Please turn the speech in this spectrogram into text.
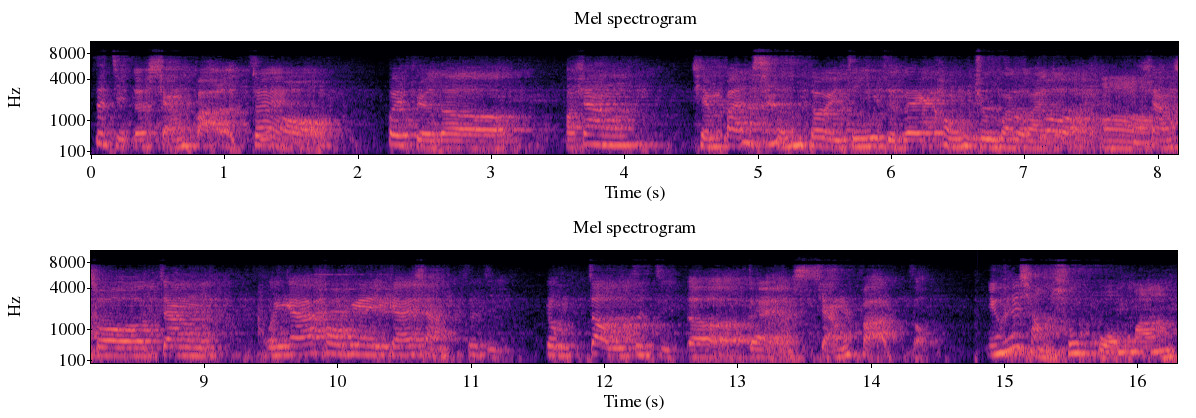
自己的想法了，之后会觉得好像前半生 都已经一直被控制乖乖的，想说这样我应该后面应该想自己用照着自己的对想法走。你会想出国吗？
